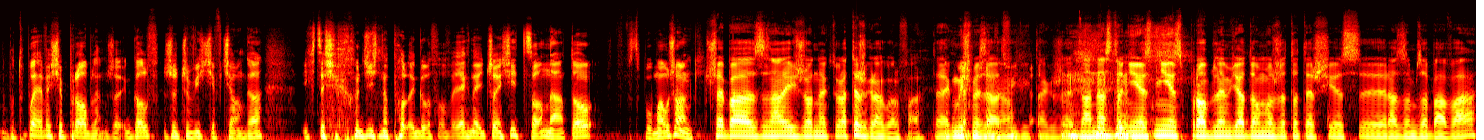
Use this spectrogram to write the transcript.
Bo tu pojawia się problem, że golf rzeczywiście wciąga i chce się chodzić na pole golfowe jak najczęściej, co na to współmałżonki. Trzeba znaleźć żonę, która też gra golfa, tak jak myśmy załatwili. Także dla nas to nie jest, nie jest problem. Wiadomo, że to też jest y, razem zabawa.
